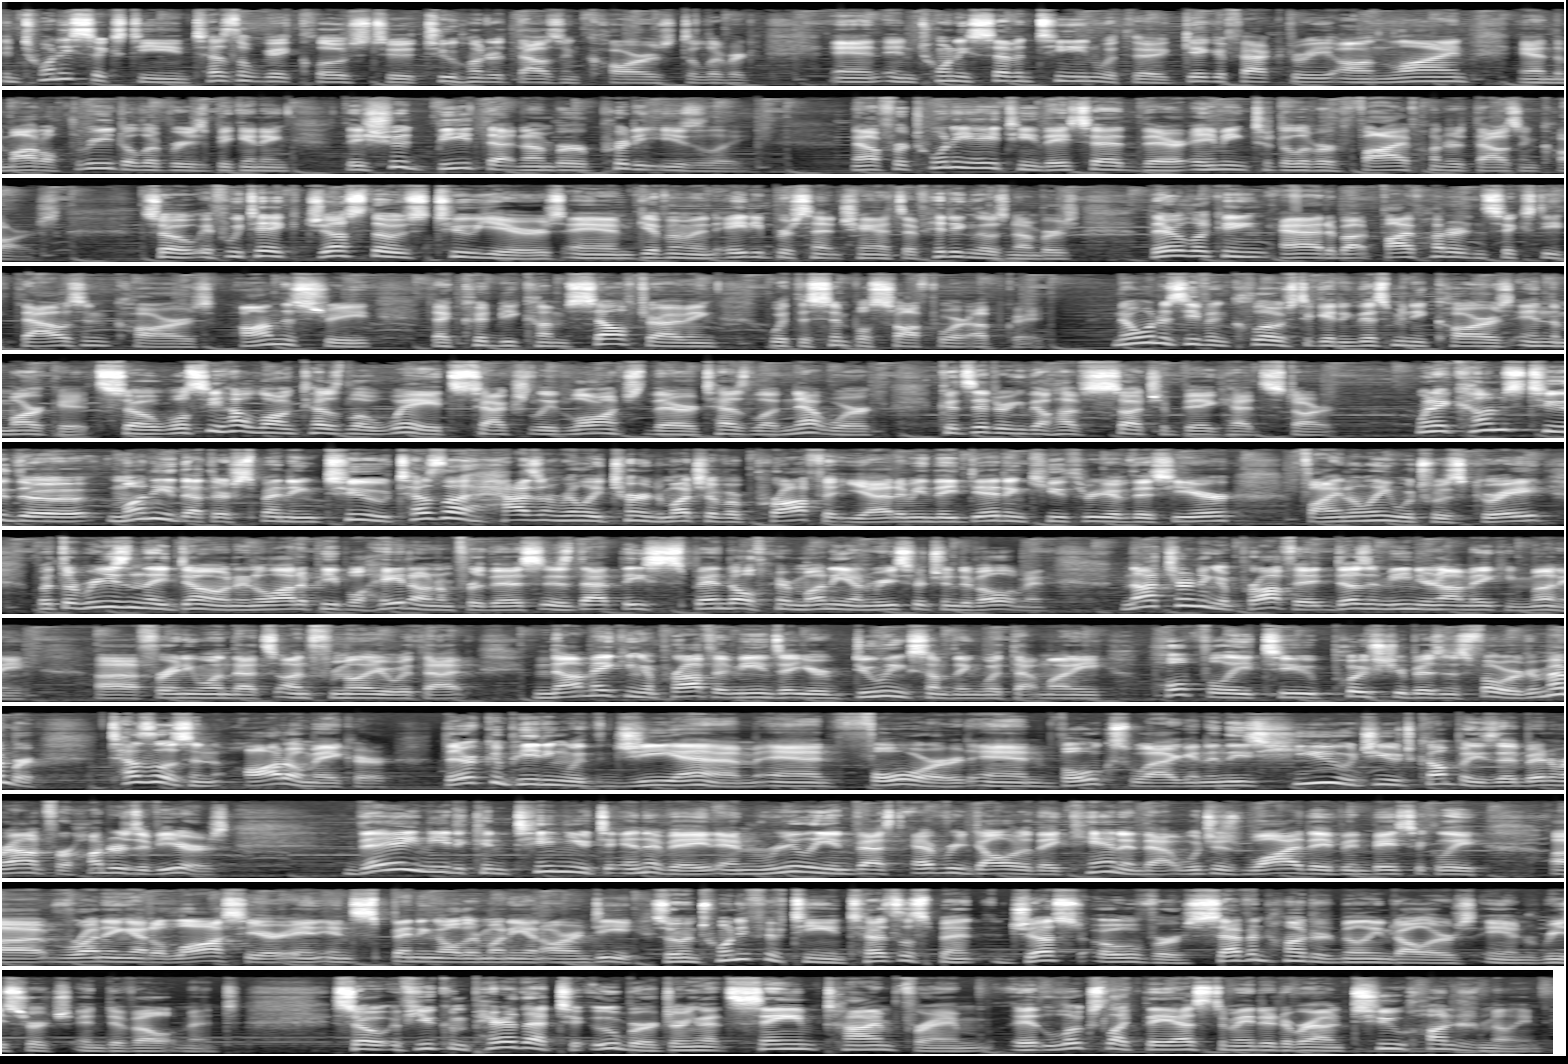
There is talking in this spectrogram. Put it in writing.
In 2016, Tesla will get close to 200,000 cars delivered. And in 2017, with the Gigafactory online and the Model 3 deliveries beginning, they should beat that number pretty easily. Now, for 2018, they said they're aiming to deliver 500,000 cars. So if we take just those two years and give them an 80% chance of hitting those numbers, they're looking at about 560,000 cars on the street that could become self driving with the simple software upgrade. No one is even close to getting this many cars in the market, so we'll see how long Tesla waits to actually launch their Tesla network, considering they'll have such a big head start. When it comes to the money that they're spending too, Tesla hasn't really turned much of a profit yet. I mean, they did in Q3 of this year, finally, which was great. But the reason they don't, and a lot of people hate on them for this, is that they spend all their money on research and development. Not turning a profit doesn't mean you're not making money uh, for anyone that's unfamiliar with that. Not making a profit means that you're doing something with that money, hopefully to push your business forward. Remember, Tesla is an automaker. They're competing with GM and Ford and Volkswagen and these huge, huge companies that have been around for hundreds of years they need to continue to innovate and really invest every dollar they can in that, which is why they've been basically uh, running at a loss here and, and, spending all their money on R&D. So in 2015, Tesla spent just over $700 million in research and development. So if you compare that to Uber during that same time frame, it looks like they estimated around 200 million.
